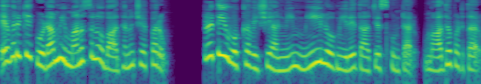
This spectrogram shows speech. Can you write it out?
ఎవరికి కూడా మీ మనసులో బాధను చెప్పరు. ప్రతి ఒక్క విషయాన్ని మీలో మీరే దాచేసుకుంటారు బాధపడతారు.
